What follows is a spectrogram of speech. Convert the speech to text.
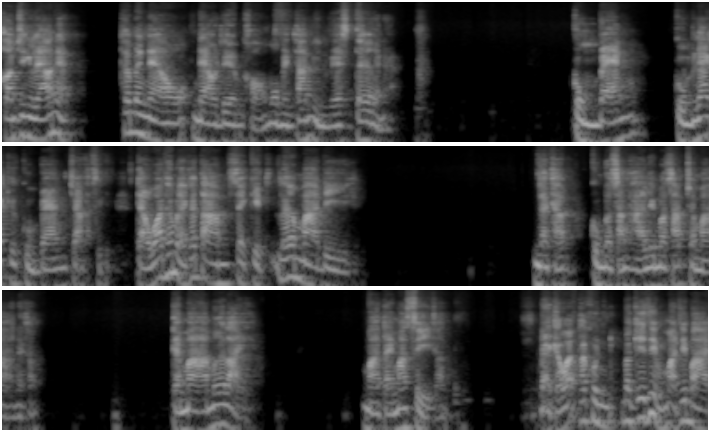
ความจริงแล้วเนี่ย ถ้าเป็นแนวแนวเดิมของ Momentum Investor นะกลุ่มแบงก์กลุ่มแรกคือกลุ่มแบงก์จากสิแต่ว่าถ้าเมื่อไหร่ก็ตามเศรษฐกิจเริ่มมาดีนะครับ กลุ่มอสังหาริมทรัพย์จะมานะครับ แต่มาเมื่อไหร่ มาไตรมาสสี่ครับ หมายความว่าถ้าคุณเมื่อกี้ที่ผมอธิบาย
